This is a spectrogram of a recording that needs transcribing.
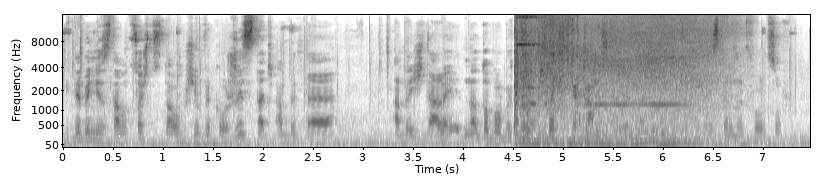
gdyby nie zostało coś, co dałoby się wykorzystać, aby te, aby iść dalej, no to byłoby to troszeczkę chamskie jednak z tej strony twórców.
